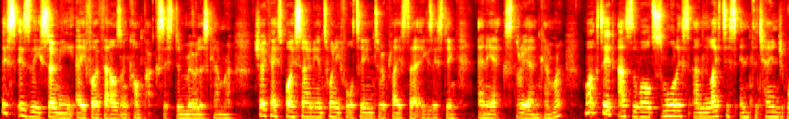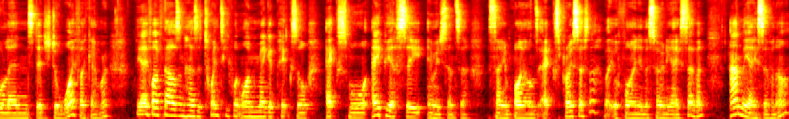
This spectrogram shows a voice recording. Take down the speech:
This is the Sony a5000 compact system mirrorless camera, showcased by Sony in 2014 to replace their existing NEX3N camera. Marketed as the world's smallest and lightest interchangeable lens digital Wi-Fi camera, the a5000 has a 20.1 megapixel Exmor APS-C image sensor, the same Bionz X processor that you'll find in the Sony a7 and the a7R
